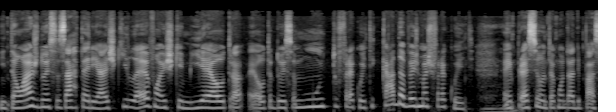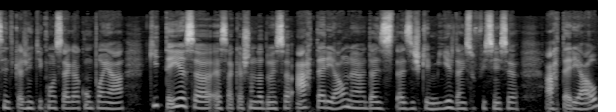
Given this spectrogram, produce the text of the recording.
Então, as doenças arteriais que levam à isquemia é outra, é outra doença muito frequente e cada vez mais frequente. É uhum. É impressionante a quantidade de pacientes que a gente consegue acompanhar que tem essa, essa questão da doença arterial, né? Das, das isquemias, da insuficiência arterial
